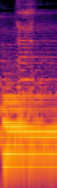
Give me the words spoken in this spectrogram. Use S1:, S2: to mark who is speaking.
S1: uh,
